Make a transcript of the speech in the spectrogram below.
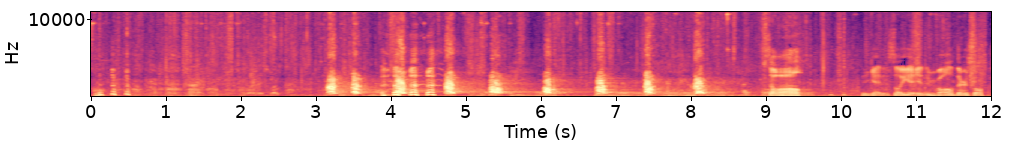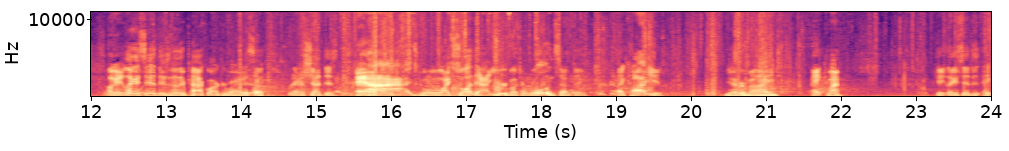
Soul. You get so you get involved there, Soul. Okay, like I said, there's another pack walker behind us, so we're gonna shut this. Ah! Oh, I saw that. You were about to roll in something. I caught you. Never mind. Hey, come on. Okay, like I said, hey,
